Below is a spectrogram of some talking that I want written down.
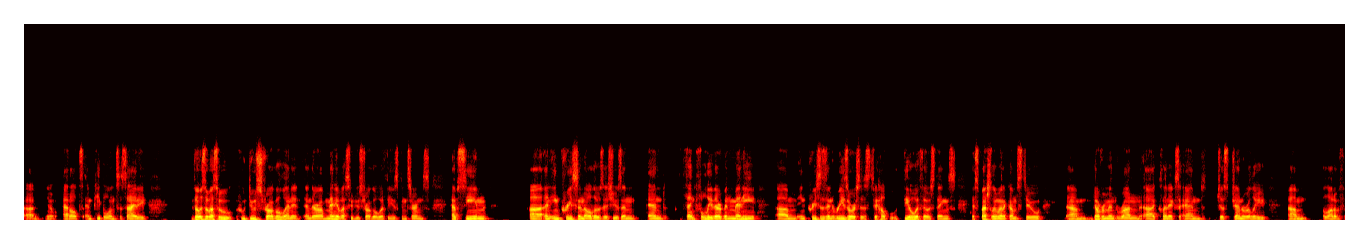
uh, you know adults and people in society. Those of us who who do struggle, and it and there are many of us who do struggle with these concerns, have seen uh, an increase in all those issues, and and thankfully there have been many um, increases in resources to help deal with those things, especially when it comes to um, government-run uh, clinics and just generally um, a lot of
